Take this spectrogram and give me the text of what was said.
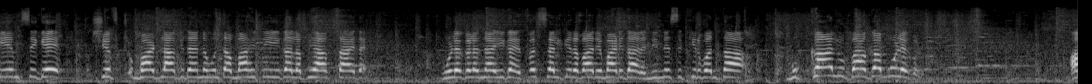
ಕೆಎಂಸಿಗೆ ಶಿಫ್ಟ್ ಮಾಡಲಾಗಿದೆ ಅನ್ನುವಂತ ಮಾಹಿತಿ ಈಗ ಲಭ್ಯ ಆಗ್ತಾ ಇದೆ. ಮೂಳೆಗಳನ್ನ ಈಗ ಎಫ್ ಎಸ್ ಎಲ್ಗೆ ರವಾನೆ ಮಾಡಿದ್ದಾರೆ. ನಿನ್ನೆ ಸಿಕ್ಕಿರುವಂತಹ ಮುಕ್ಕಾಲು ಭಾಗ ಮೂಳೆಗಳು. ಆ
